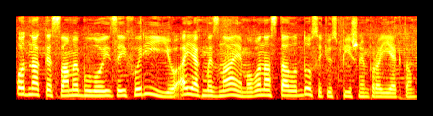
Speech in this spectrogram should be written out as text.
Однак те саме було і з ейфорією, а як ми знаємо, вона стала досить успішним проєктом.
